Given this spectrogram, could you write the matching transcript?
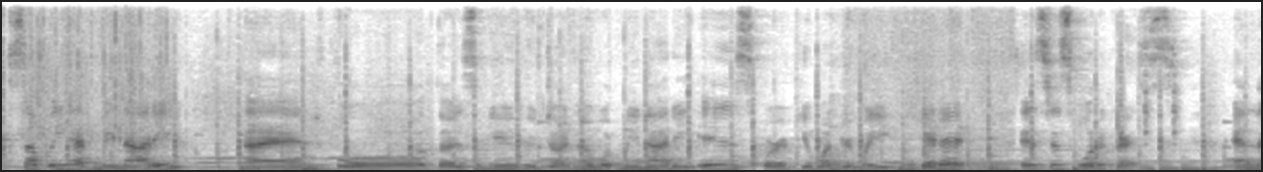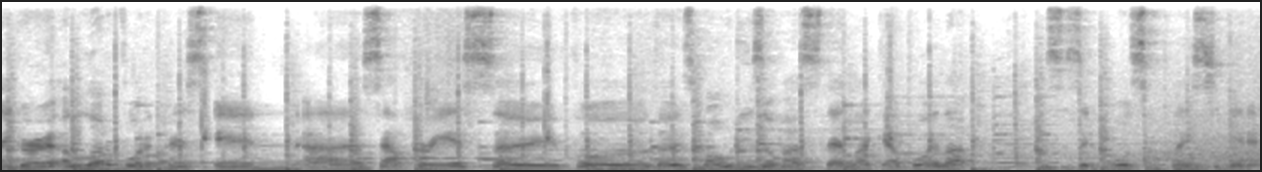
Minari. And for those of you who don't know what minari is or if you're wondering where you can get it it's just watercress. And they grow a lot of watercress in uh, South Korea. So for those Maoris of us that like our boil up this is an awesome place to get it.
